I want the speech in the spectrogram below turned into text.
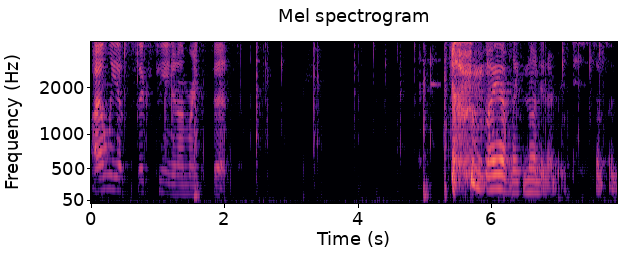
I only have 16 and I'm ranked fifth. I have like none and I'm ranked something.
